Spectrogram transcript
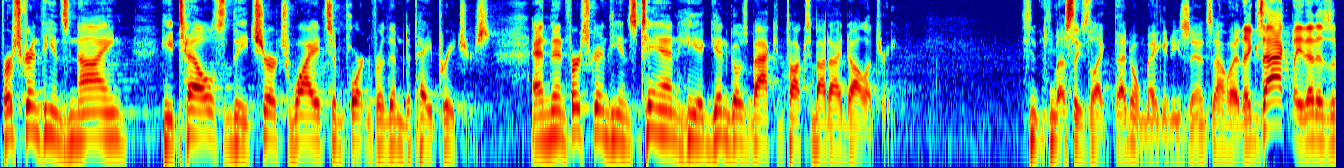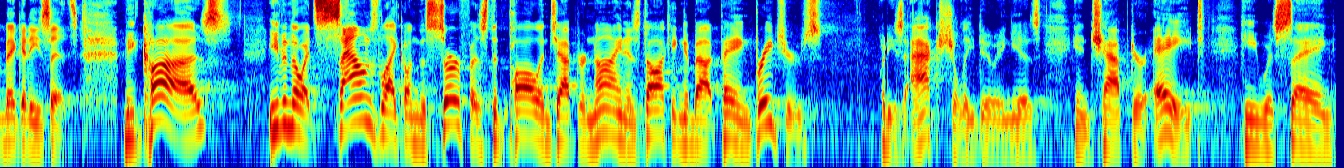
1 Corinthians 9, he tells the church why it's important for them to pay preachers. And then 1 Corinthians 10, he again goes back and talks about idolatry. Leslie's like, that don't make any sense. I'm like, exactly, that doesn't make any sense. Because even though it sounds like on the surface that Paul in chapter 9 is talking about paying preachers, what he's actually doing is in chapter 8, he was saying,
